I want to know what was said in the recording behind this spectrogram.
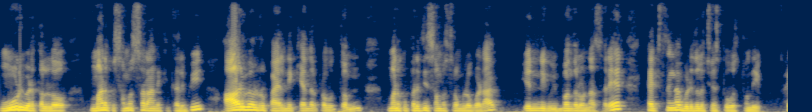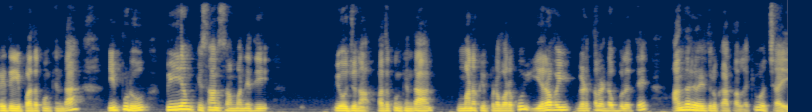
మూడు విడతల్లో మనకు సంవత్సరానికి కలిపి ఆరు వేల రూపాయలని కేంద్ర ప్రభుత్వం మనకు ప్రతి సంవత్సరంలో కూడా ఎన్ని ఇబ్బందులు ఉన్నా సరే ఖచ్చితంగా విడుదల చేస్తూ వస్తుంది. అయితే ఈ పథకం కింద ఇప్పుడు పిఎం కిసాన్ సమ్మాన్ నిధి యోజన పథకం కింద మనకు ఇప్పటి వరకు ఇరవై విడతల డబ్బులైతే అందరి రైతుల ఖాతాల్లోకి వచ్చాయి.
